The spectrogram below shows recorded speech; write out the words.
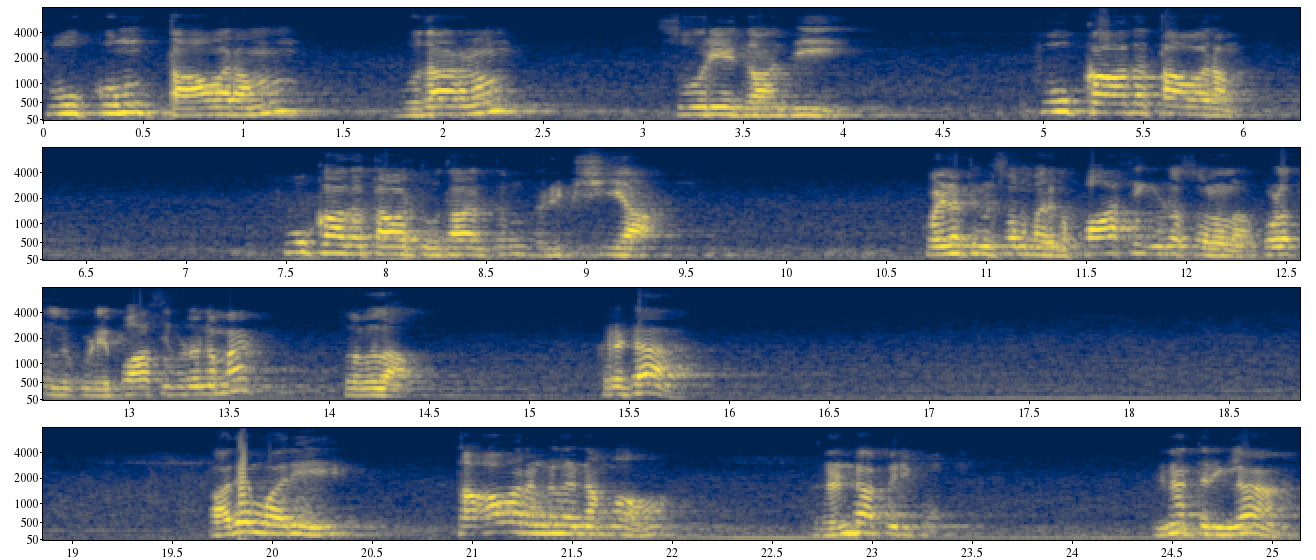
பூக்கும் தாவரம் உதாரணம் சூரியகாந்தி. பூக்காத தாவரம். பூக்காத தாவரத்துக்கு உதாரணத்தும் ரிக்ஷியா. குழந்தைக்கு சொன்ன மாதிரி பாசி கூட சொல்லலாம். குளத்தில் இருக்கக்கூடிய பாசி கூட நம்ம சொல்லலாம். கரெக்டா அதே மாதிரி தாவரங்களை நம்ம ரெண்டாக பிரிப்போம். என்ன தெரியுங்களா?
